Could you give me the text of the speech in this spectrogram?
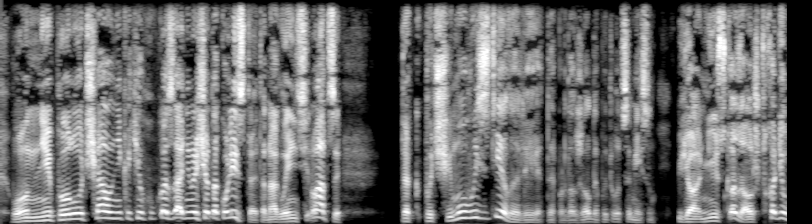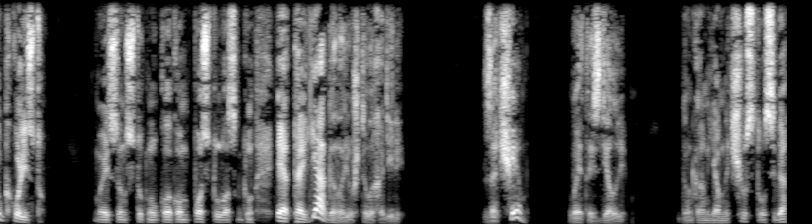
— Он не получал никаких указаний насчет окулиста. Это наглая инсинуация. Так почему вы сделали это? — продолжал допытываться Мейсон. Я не сказал, что ходил к окулисту. Мейсон стукнул кулаком по столу, воскликнул. — Это я говорю, что вы ходили. — Зачем вы это сделали? Дункан явно чувствовал себя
